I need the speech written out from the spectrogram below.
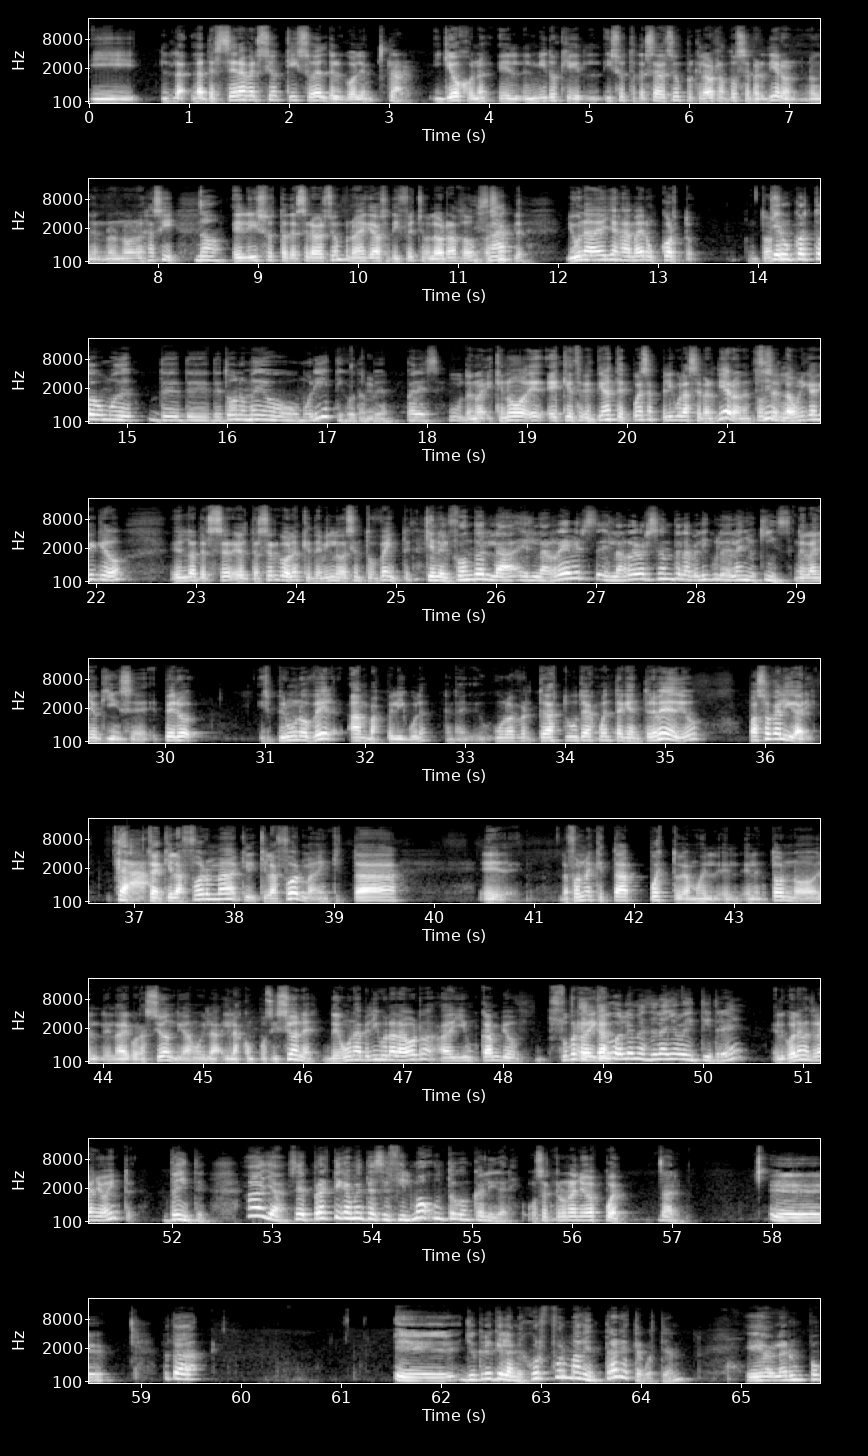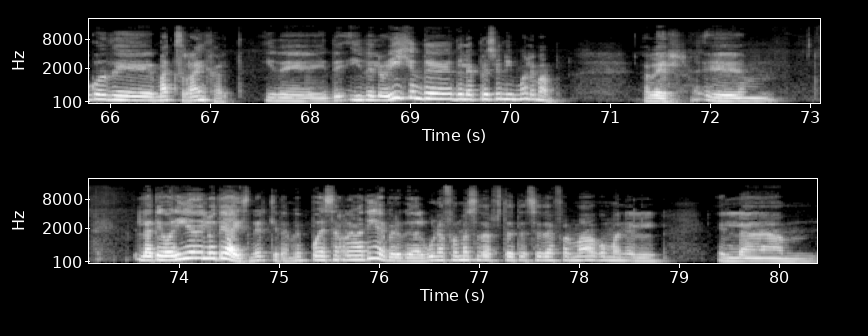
y la, la tercera versión que hizo él del Golem, Claro. y que ojo, no, el, el mito es que hizo esta tercera versión porque las otras dos se perdieron, no, no, no es así. No, Él hizo esta tercera versión, pero no había quedado satisfecho con las otras dos, simple. y una de ellas además era un corto. Entonces, que era un corto como de, de, de, de tono medio humorístico también, parece. Puta, no, es que no, es, es que efectivamente después esas películas se perdieron, entonces Sí, la única que quedó es la tercer, el tercer Golem, que es de 1920. Que en el fondo es la, es la, reverse, es la reversión de la película del año 15. del año 15. Pero, pero uno ve ambas películas, uno te das, tú te das cuenta que entre medio pasó Caligari. O sea, que la forma, que, que la forma en que está, eh, la forma en que está puesto, digamos, el, el, el entorno, el- la decoración, digamos, y, la- y las composiciones de una película a la otra, hay un cambio súper Este radical. Golem es del año 23, El Golem es del año 20, 20. Ah, ya, sí, prácticamente se filmó junto con Caligari. o sea, un año después. Claro. Eh, eh, yo creo que la mejor forma de entrar a esta cuestión es hablar un poco de Max Reinhardt y, de, y, de- y del origen de- del expresionismo alemán. A ver, eh, la teoría de Lotte Eisner, que también puede ser rebatida, pero que de alguna forma se, ha- se, ha transformado como en, el, en la... mm,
